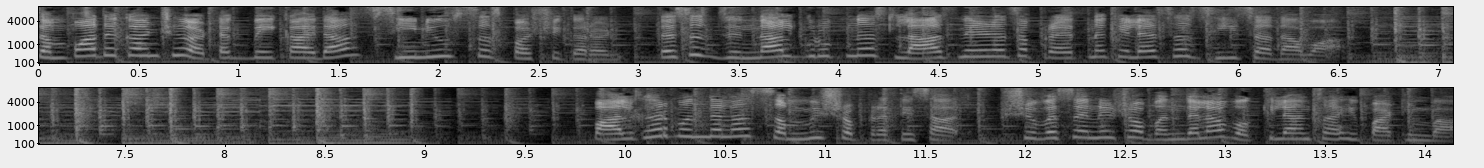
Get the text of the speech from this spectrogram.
संपादकांची अटक बेकायदा झी न्यूजचं स्पष्टीकरण. तसंच जिंदाल ग्रुपनं लाच देण्याचा प्रयत्न केल्याचा झीचा दावा. पालघर बंदला संमिश्र प्रतिसाद. शिवसेनेच्या बंदला वकिलांचाही पाठिंबा.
